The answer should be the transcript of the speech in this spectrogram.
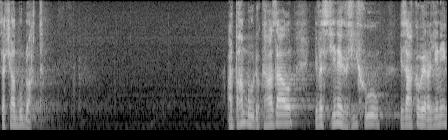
začal bublat. Ale pán Bůh dokázal i ve stínech hříchů Izákovy rodiny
